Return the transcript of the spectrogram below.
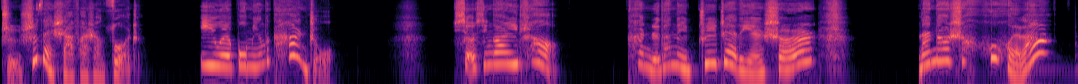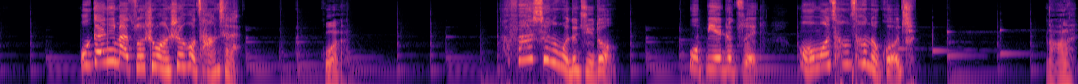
只是在沙发上坐着，意味不明的看着我。小心肝一跳，看着他那追债的眼神儿，难道是后悔了？我赶紧把左手往身后藏起来。过来。他发现了我的举动，我憋着嘴，磨磨蹭蹭的过去。拿来。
